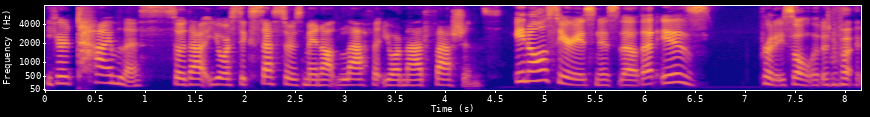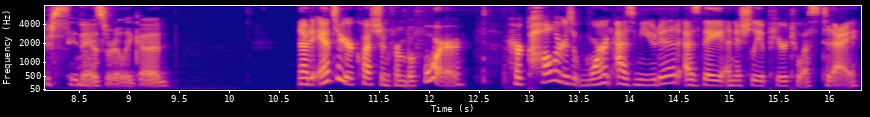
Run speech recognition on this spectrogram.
You're timeless, so that your successors may not laugh at your mad fashions. In all seriousness, though, that is pretty solid advice. It is really good. Now, to answer your question from before, her colors weren't as muted as they initially appear to us today.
